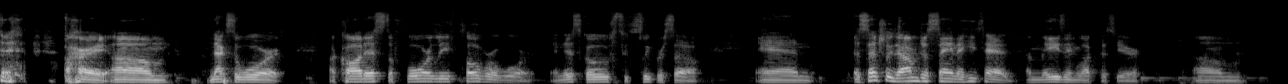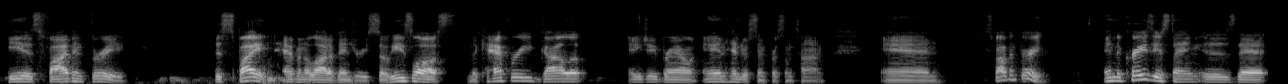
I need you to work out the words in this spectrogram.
All right. Um, next award. I call this the four leaf clover award, and this goes to Sleeper Cell. And essentially, I'm just saying that he's had amazing luck this year. Um, he is five and three, despite having a lot of injuries. So he's lost McCaffrey, Gallup, AJ Brown, and Henderson for some time, and he's five and three. And the craziest thing is that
